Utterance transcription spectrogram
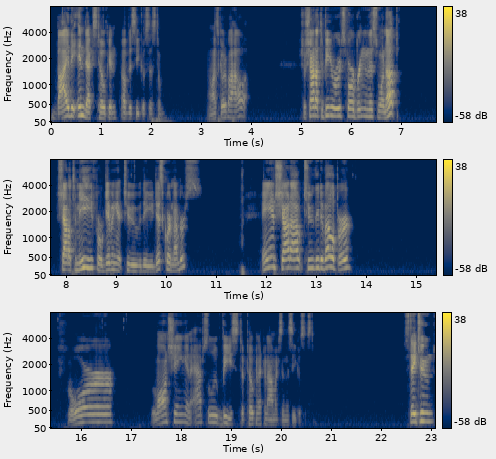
Buy the index token of this ecosystem. Now let's go to Valhalla. So shout out to B Roots for bringing this one up. Shout out to me for giving it to the Discord members. And shout out to the developer for launching an absolute beast of token economics in this ecosystem. Stay tuned.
